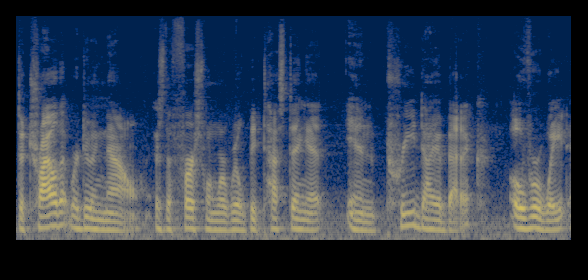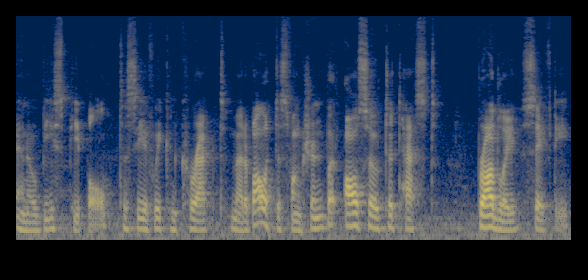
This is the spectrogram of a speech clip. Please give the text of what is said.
the trial that we're doing now is the first one where we'll be testing it in pre diabetic, overweight, and obese people to see if we can correct metabolic dysfunction, but also to test broadly safety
